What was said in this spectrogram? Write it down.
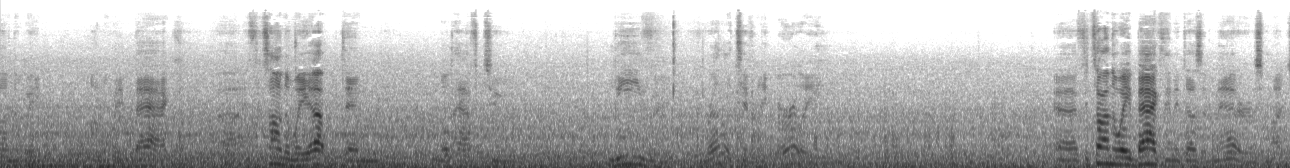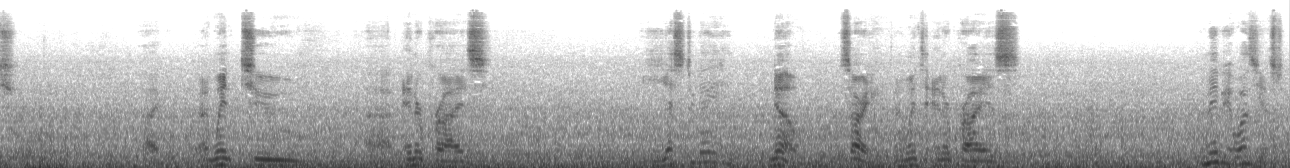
on the way on the way back. Uh, if it's on the way up, then we'll have to leave relatively early uh, if it's on the way back, then it doesn't matter as much. I, I went to uh, Enterprise yesterday. No, sorry, I went to Enterprise. Maybe it was yesterday.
